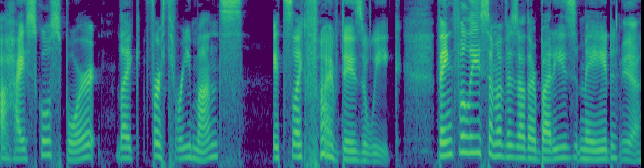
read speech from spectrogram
A high school sport, like for three months, it's like five days a week. Thankfully, some of his other buddies made Yeah.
